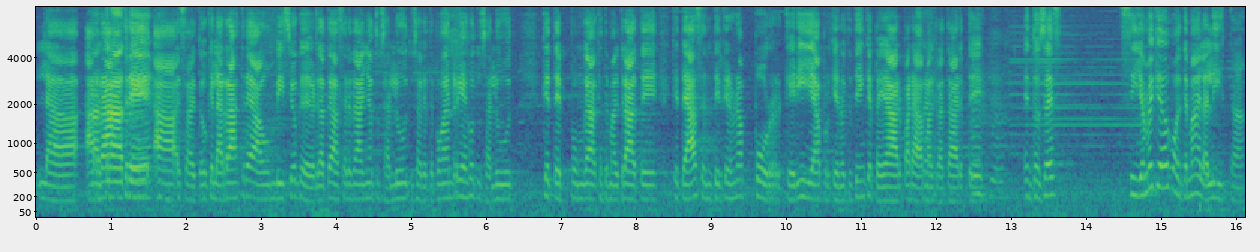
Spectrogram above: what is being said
la arrastre a, exacto, que la arrastre a un vicio que de verdad te va a hacer daño a tu salud, o sea, que te ponga en riesgo tu salud, que te ponga, que te maltrate, que te haga sentir que eres una porquería porque no te tienen que pegar para Sí. maltratarte. Entonces, si yo me quedo con el tema de la lista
